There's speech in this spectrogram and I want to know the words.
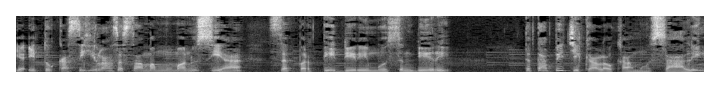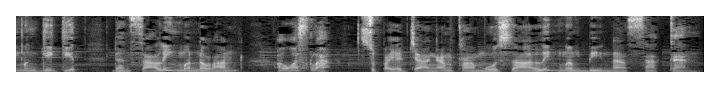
yaitu kasihilah sesama manusia seperti dirimu sendiri. Tetapi jikalau kamu saling menggigit dan saling menelan, awaslah supaya jangan kamu saling membinasakan.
